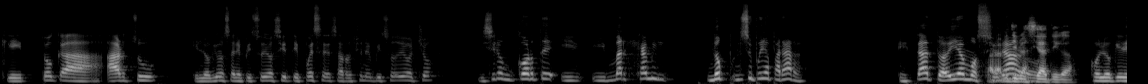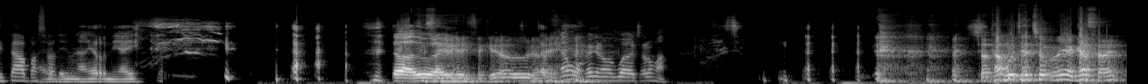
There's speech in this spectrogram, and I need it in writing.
que toca a Artu, que lo vimos en el episodio 7 y después se desarrolló en el episodio 8, hicieron corte y, y Mark Hamill no, se podía parar. Está todavía emocionado asiática. con lo que le estaba pasando. Tenía una hernia ahí. Estaba dura. Sí, ahí. se quedó dura. Terminamos, que no me puedo echar más. ya está, muchachos, me voy a casa, ¿eh?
